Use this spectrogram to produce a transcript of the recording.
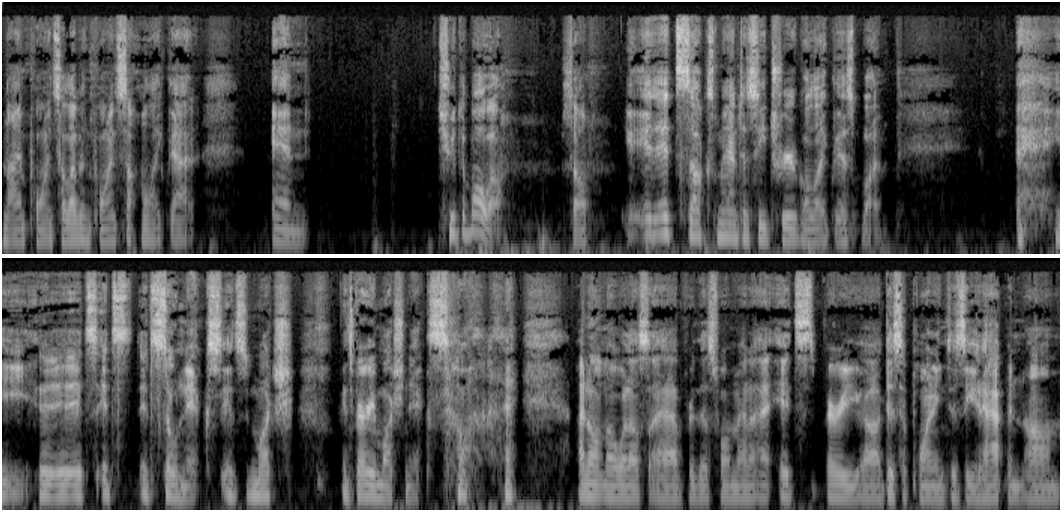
nine points, eleven points, something like that, and shoot the ball well. So it, it sucks, man, to see Trier go like this, but he it's it's it's so Knicks. It's much, it's very much Knicks. So. I don't know what else I have for this one, man. I, it's very uh, disappointing to see it happen. Um,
